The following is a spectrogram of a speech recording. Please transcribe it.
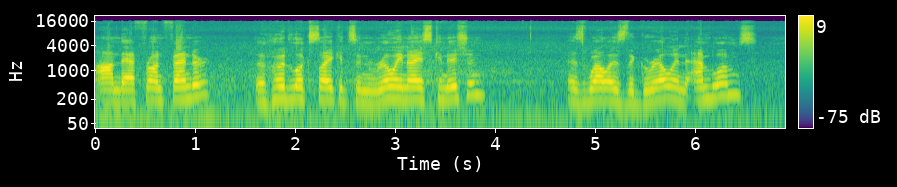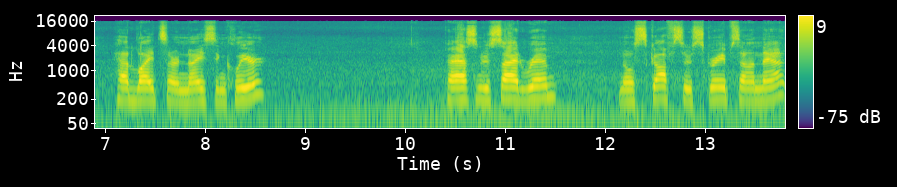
on that front fender. The hood looks like it's in really nice condition, as well as the grille and emblems. Headlights are nice and clear. Passenger side rim, no scuffs or scrapes on that.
